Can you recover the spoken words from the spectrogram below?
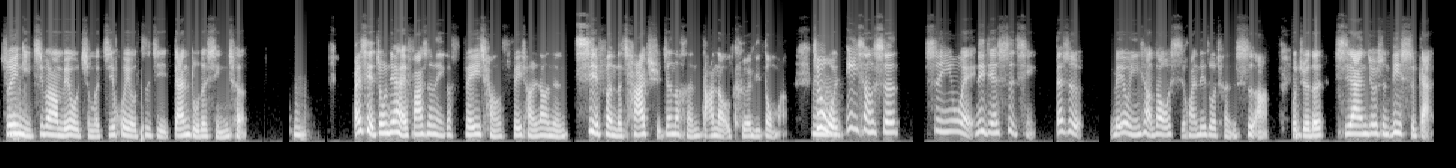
所以你基本上没有什么机会有自己单独的行程。嗯。而且中间还发生了一个非常非常让人气愤的插曲，真的很打脑壳，你懂吗？就我印象深，是因为那件事情，但是没有影响到我喜欢那座城市啊。我觉得西安就是历史感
